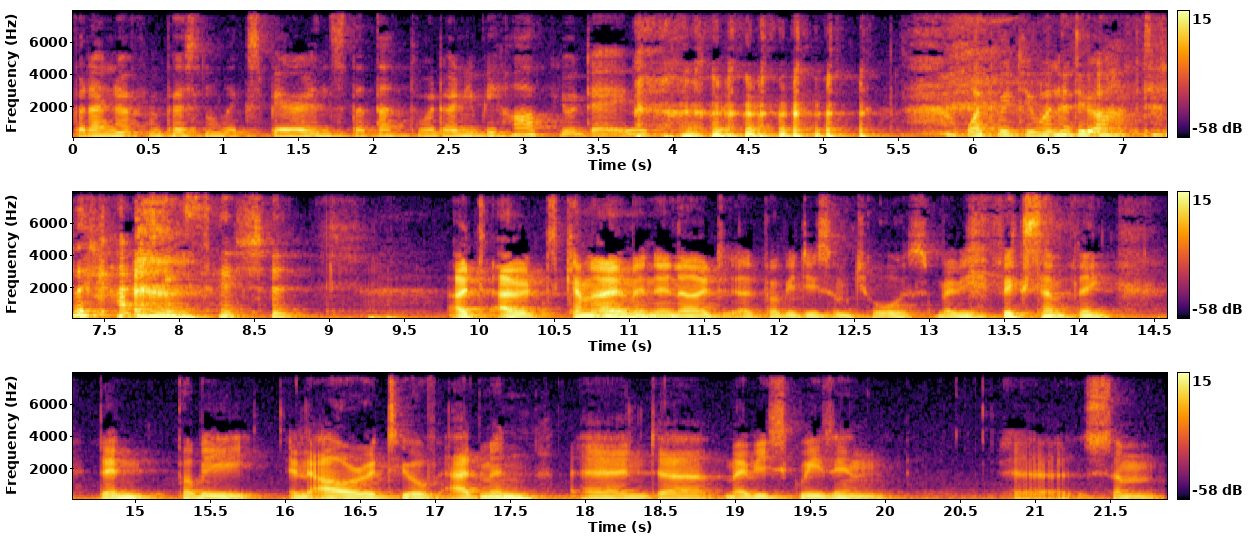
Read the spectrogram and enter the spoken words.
but I know from personal experience that that would only be half your day. what would you want to do after the kiting session? I'd, I would come home and then I'd, I'd probably do some chores, maybe fix something, then probably an hour or two of admin, and uh, maybe squeeze in uh, some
